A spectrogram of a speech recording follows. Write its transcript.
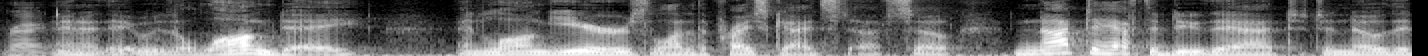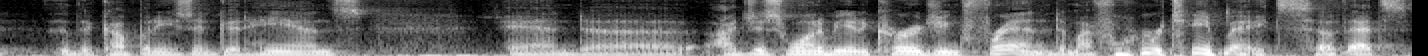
Right. And it, it was a long day and long years, a lot of the price guide stuff. So not to have to do that, to know that the company's in good hands. And uh, I just want to be an encouraging friend to my former teammates. So that's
